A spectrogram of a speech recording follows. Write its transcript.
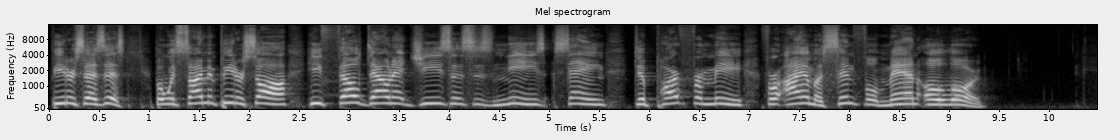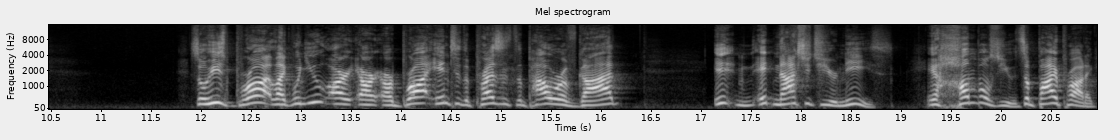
Peter says this But when Simon Peter saw, he fell down at Jesus' knees, saying, Depart from me, for I am a sinful man, O Lord. So he's brought, like when you are, are, are brought into the presence, the power of God, it, it knocks you to your knees. It humbles you. It's a byproduct.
